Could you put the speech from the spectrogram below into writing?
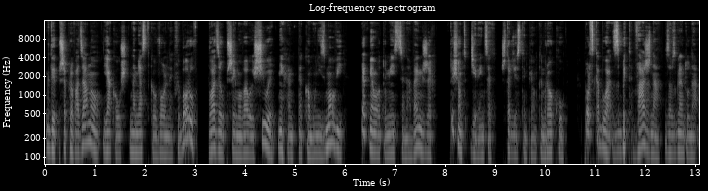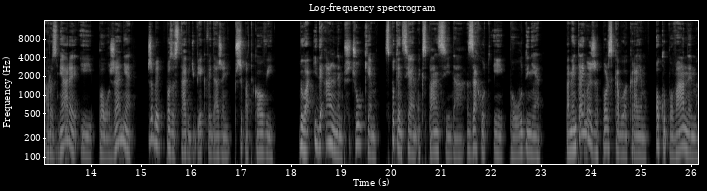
Gdy przeprowadzano jakąś namiastkę wolnych wyborów, władzę przejmowały siły niechętne komunizmowi, jak miało to miejsce na Węgrzech w 1945 roku. Polska była zbyt ważna ze względu na rozmiary i położenie, żeby pozostawić bieg wydarzeń przypadkowi. Była idealnym przyczółkiem z potencjałem ekspansji na zachód i południe. Pamiętajmy, że Polska była krajem okupowanym,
